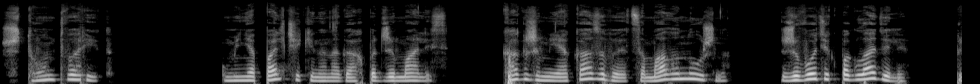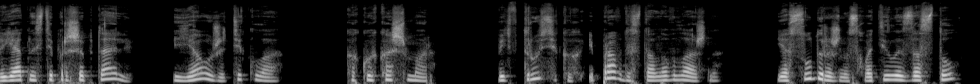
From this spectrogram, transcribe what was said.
Что он творит? У меня пальчики на ногах поджимались. Как же мне, оказывается, мало нужно. Животик погладили, приятности прошептали, и я уже текла. Какой кошмар! Ведь в трусиках и правда стало влажно. Я судорожно схватилась за стол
